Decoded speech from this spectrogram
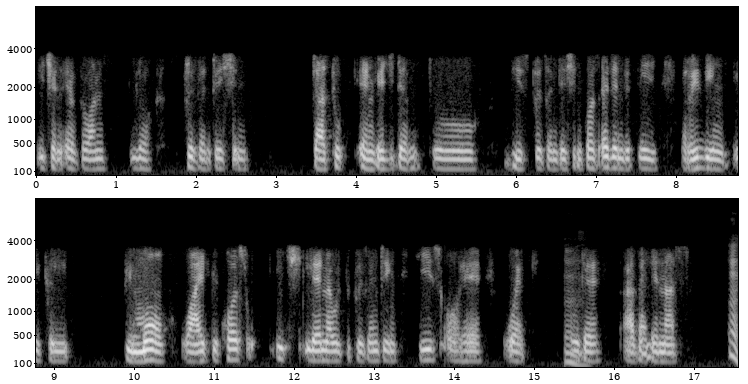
each and everyone's presentation, just to engage them to this presentation. Because at the end of the day, reading it will be more. Why? Because each learner will be presenting his or her work to the other learners. Mm.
